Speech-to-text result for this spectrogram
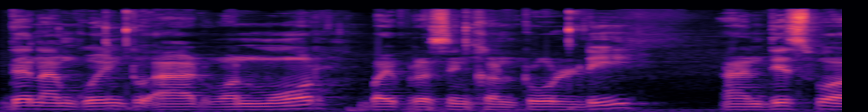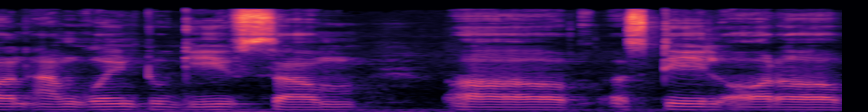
then I'm going to add one more by pressing ctrl D and this one I'm going to give some uh, steel or a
